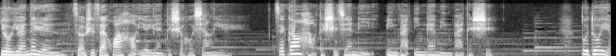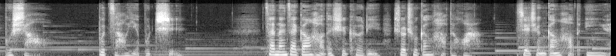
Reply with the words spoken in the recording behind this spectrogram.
有缘的人总是在花好月圆的时候相遇。在刚好的时间里，明白应该明白的事，不多也不少，不早也不迟，才能在刚好的时刻里说出刚好的话，结成刚好的姻缘。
